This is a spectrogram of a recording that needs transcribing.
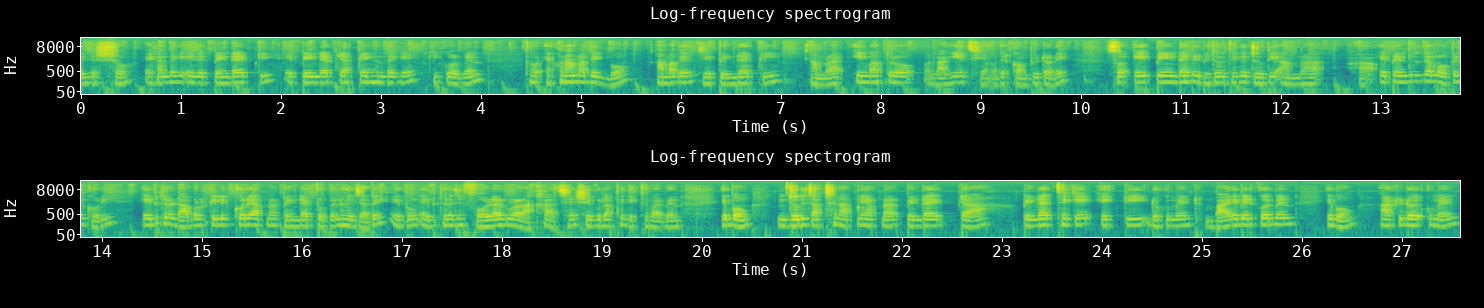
এই যে শো এখান থেকে এই যে পেন ড্রাইভটি এই পেন ড্রাইভটি আপনি এখান থেকে কি করবেন? তো এখন আমরা দেখব, আমাদের যে পেন ড্রাইভটি আমরা এইমাত্র লাগিয়েছি আমাদের কম্পিউটারে সো এই পেন ড্রাইভের ভিতর থেকে যদি আমরা এই পেন ড্রাইভ যদি আমরা ওপেন করি এর ভিতরে ডাবল ক্লিক করে আপনার পেন ড্রাইভটা ওপেন হয়ে যাবে এবং এর ভিতরে যে ফোল্ডারগুলো রাখা আছে, সেগুলো আপনি দেখতে পারবেন। এবং যদি চাচ্ছেন আপনি আপনার পেন ড্রাইভটা পেন ড্রাইভ থেকে একটি ডকুমেন্ট বাইরে বের করবেন এবং আরেকটি ডকুমেন্ট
